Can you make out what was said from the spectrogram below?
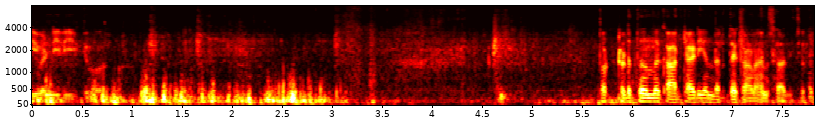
ഈ വണ്ടിയിലിരിക്കുന്നത്. തൊട്ടടുത്ത് നിന്ന് കാറ്റാടി യന്ത്രത്തെ കാണാൻ സാധിച്ചത്.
